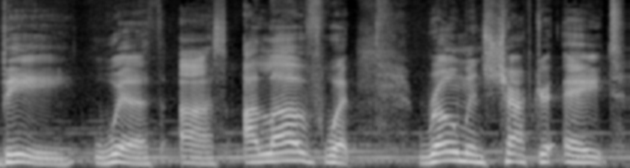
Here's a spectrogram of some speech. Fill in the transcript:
be with us. I love what Romans chapter 8,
